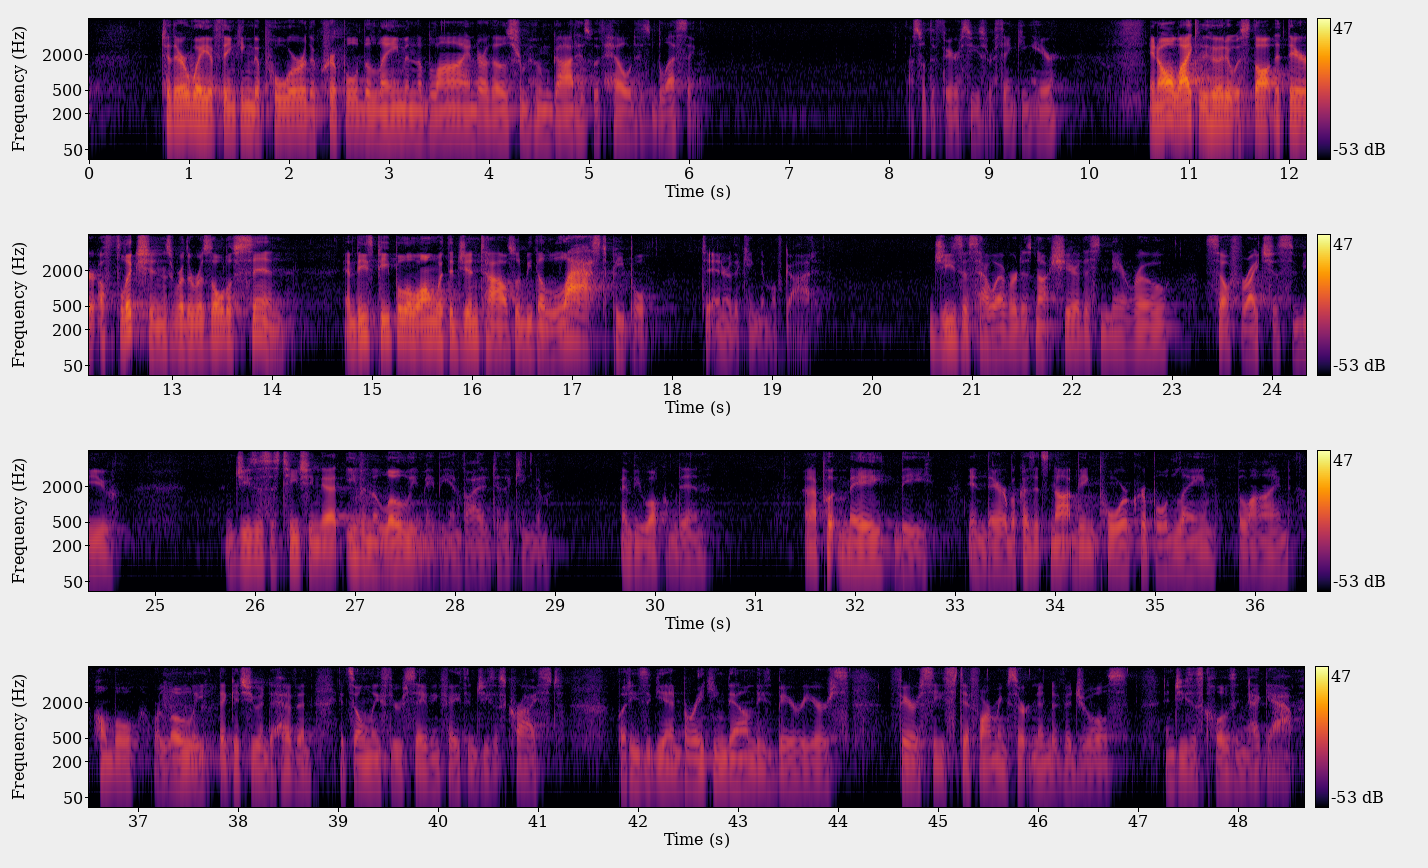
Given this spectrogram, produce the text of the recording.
To their way of thinking, the poor, the crippled, the lame, and the blind are those from whom God has withheld his blessing. That's what the Pharisees were thinking here. In all likelihood, it was thought that their afflictions were the result of sin, and these people, along with the Gentiles, would be the last people to enter the kingdom of God. Jesus, however, does not share this narrow, self righteous view. Jesus is teaching that even the lowly may be invited to the kingdom and be welcomed in. And I put may be in there because it's not being poor, crippled, lame, blind, humble, or lowly that gets you into heaven. It's only through saving faith in Jesus Christ. But he's again breaking down these barriers, Pharisees stiff arming certain individuals, and Jesus closing that gap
